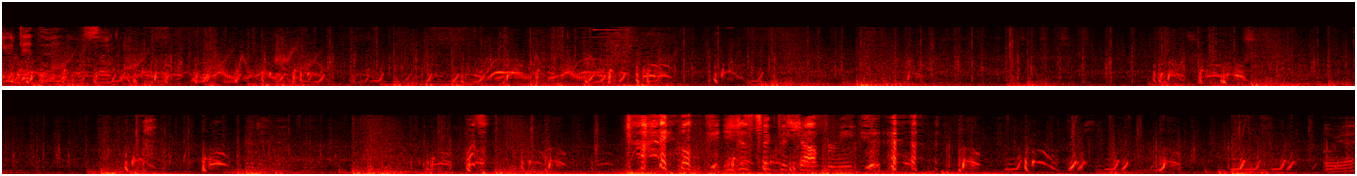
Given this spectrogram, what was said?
You did that, shot for me. oh yeah?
